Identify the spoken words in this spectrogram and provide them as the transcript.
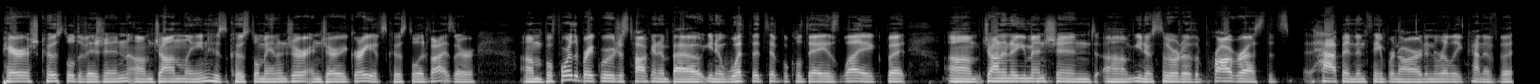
Parish Coastal Division, um, John Lane, who's the coastal manager, and Jerry Graves, coastal advisor. Um, before the break, we were just talking about you know what the typical day is like. But um, John, I know you mentioned um, you know sort of the progress that's happened in St. Bernard, and really kind of a,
